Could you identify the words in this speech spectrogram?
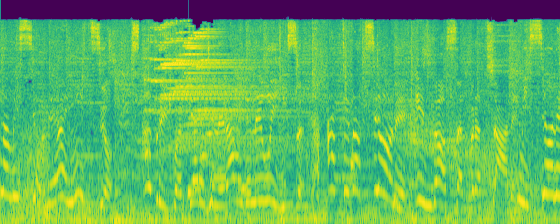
La missione ha inizio! Scopri il quartiere generale delle Wings! Attivazione! Indossa il bracciale! Missione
